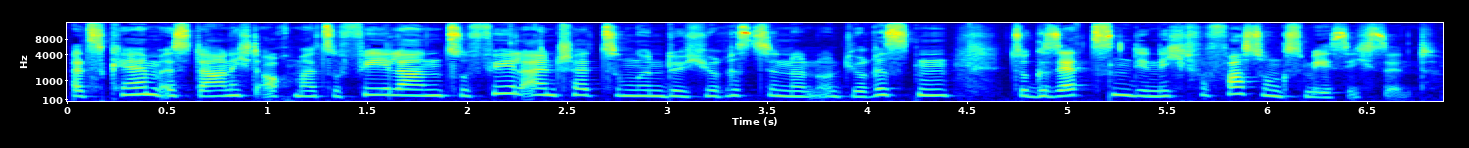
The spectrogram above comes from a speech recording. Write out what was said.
als käme es da nicht auch mal zu Fehlern, zu Fehleinschätzungen durch Juristinnen und Juristen, zu Gesetzen, die nicht verfassungsmäßig sind.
